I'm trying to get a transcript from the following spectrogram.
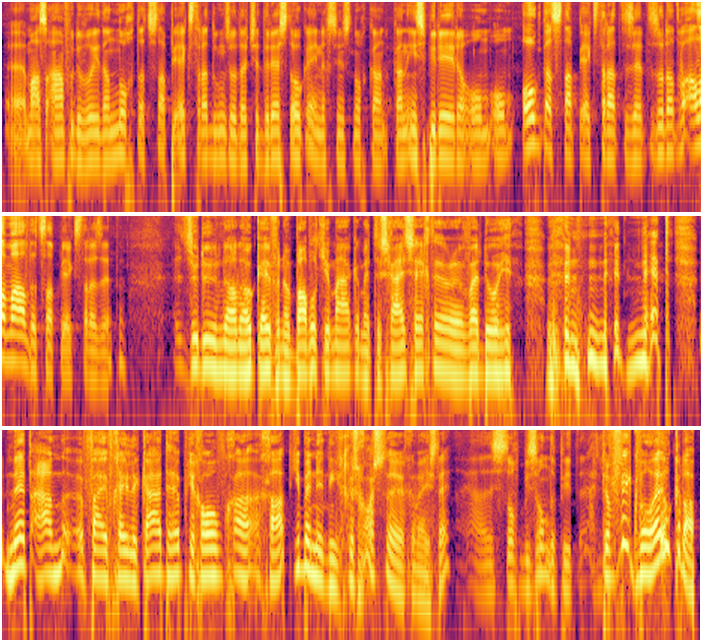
maar als aanvoerder wil je dan nog dat stapje extra doen, zodat je de rest ook enigszins nog kan, kan inspireren om, om ook dat stapje extra te zetten. Zodat we allemaal dat stapje extra zetten. Ze doen dan ook even een babbeltje maken met de scheidsrechter, eh, waardoor je net, net aan vijf gele kaarten heb je gewoon gehad. Je bent net niet geschorst uh, geweest, hè? Ja, dat is toch bijzonder, Piet. Dat vind ik wel heel knap.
